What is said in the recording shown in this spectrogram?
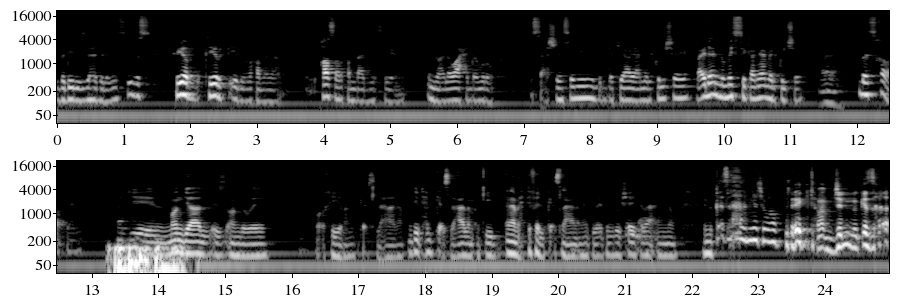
البديل الذهبي لميسي. بس كثير كثير ثقيل الرقم على وخاصة رقم بعد ميسي يعني إنه على واحد عمره لسه 20 سنة بدك إياه يعمل كل شيء. بعيدا إنه ميسي كان يعمل كل شيء. بس خلاص يعني. حجي المونديال is on the way وأخيرا كأس العالم. أنت بتحب كأس العالم؟ أكيد. أنا بحتفل بكأس العالم. هيك بعتبره شيء تبع انه إنه كأس العالم يا شباب. هيك تبع بجن وكذا.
